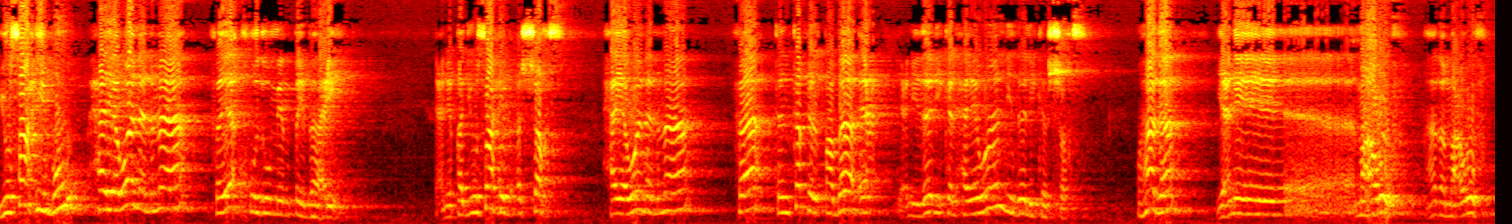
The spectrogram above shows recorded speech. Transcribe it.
يصاحب حيوانا ما فيأخذ من طباعه. يعني قد يصاحب الشخص حيوانا ما فتنتقل طبائع يعني ذلك الحيوان لذلك الشخص. وهذا يعني آه، معروف. هذا معروف.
